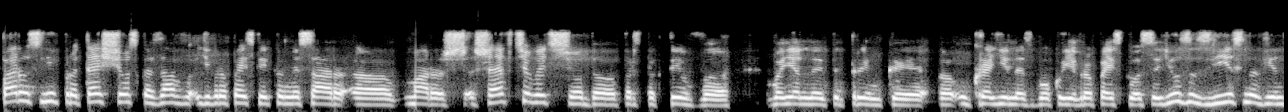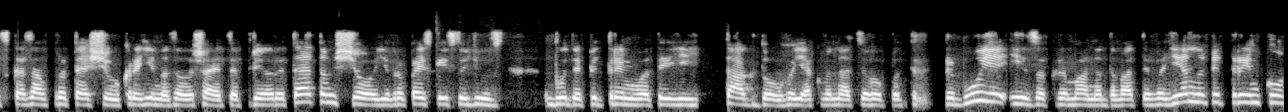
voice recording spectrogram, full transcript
пару слів про те, що сказав європейський комісар Марош Шевчевич щодо перспектив воєнної підтримки е, України з боку Європейського союзу. Звісно, він сказав про те, що Україна залишається пріоритетом, що Європейський союз буде підтримувати її так довго, як вона цього потребує, і, зокрема, надавати воєнну підтримку.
